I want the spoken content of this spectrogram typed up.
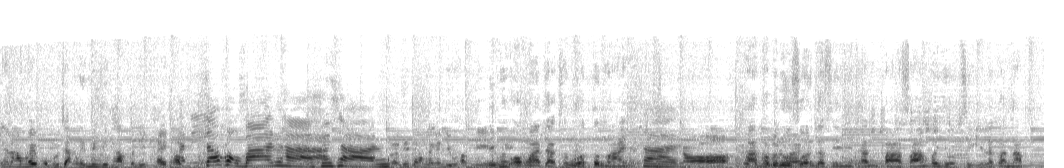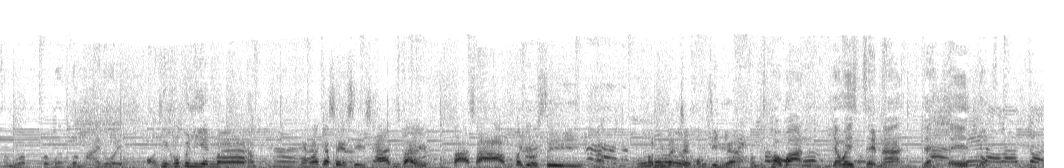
แนะนำให้ผมรู้จักนิดนึงสิครับวันนี้ใครครับเจ้าของบ้านค่ะ พี่ชาญแล้วนี่ทำอะไรกันอยู่ครับนี่นี่เพิ่งออกมาจากสำรวจต้นไม้ใช่ อ๋อพาเข้าไปดูสวนเกษตรชั้นป่าสามประโยชน์สี่แล้วก็นับสำรวจประเมินต้นไม้ด้วย อ๋อที่เขาไปเรียนมาครับผมใช่นะฮะเกษตรสี่ชั้นไปป่าสามประโยชน์สี่ครับผมตอนนี้มาเจอของจริงแล้วผมเข้าบ้านยังไม่เสร็จนะจะให้ไปนี่ลงเราเราจด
